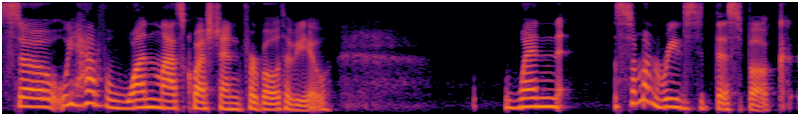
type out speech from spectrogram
So we have one last question for both of you. When someone reads this book,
